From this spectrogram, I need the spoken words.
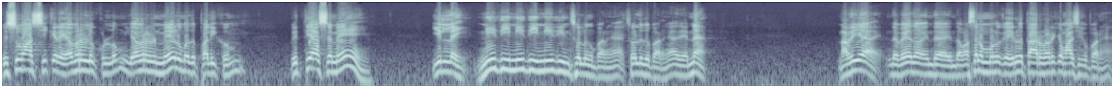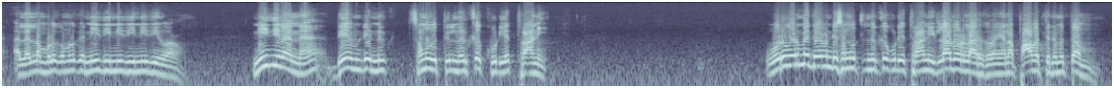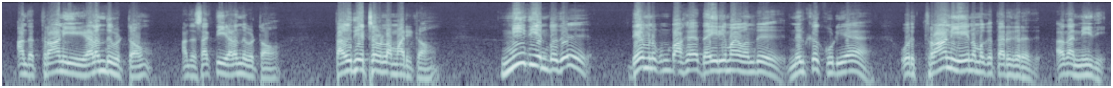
விசுவாசிக்கிற எவர்களுக்குள்ளும் எவர்கள் மேலும் அது பலிக்கும்? வித்தியாசமே இல்லை. நீதி நீதி நீதின்னு சொல்லுங்க பாருங்க. சொல்லுது பாருங்க. அது என்ன? நிறைய இந்த வேதம் இந்த இந்த வசனம் முழுக்க இருபத்தாறு வரைக்கும் வாசிக்க போகிறேன் அதில் எல்லாம் முழுக்க முழுக்க நீதி நீதி நீதின்னு வரும். நீதினா என்ன? தேவனுடைய நிற் சமூகத்தில் நிற்கக்கூடிய திராணி. ஒருவருமே தேவனுடைய சமூகத்தில் நிற்கக்கூடிய திராணி இல்லாதவர்களாக இருக்கிறோம். ஏன்னா பாவத்து நிமித்தம் அந்த திராணியை இழந்து விட்டோம். அந்த சக்தியை இழந்து விட்டோம். தகுதியற்றவர்களாக மாறிட்டோம். நீதி என்பது தேவனுக்கு முன்பாக தைரியமாக வந்து நிற்கக்கூடிய ஒரு திராணியை நமக்கு தருகிறது. அதுதான் நீதி.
